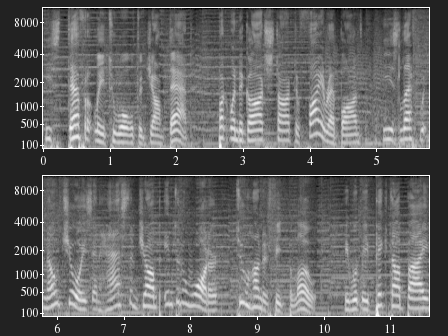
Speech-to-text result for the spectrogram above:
he's definitely too old to jump that. But when the guards start to fire at Bond, he is left with no choice and has to jump into the water 200 feet below. He would be picked up by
